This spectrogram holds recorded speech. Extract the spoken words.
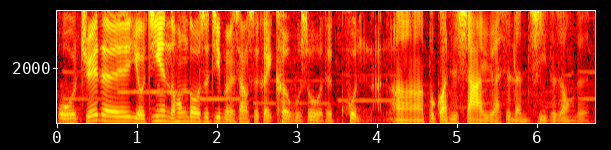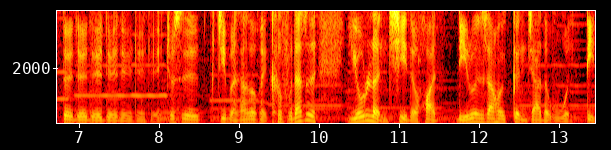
我觉得有经验的烘豆师基本上是可以克服所有的困难啊。不管是下雨还是冷气这种的，对对对对对对对，就是基本上都可以克服。但是有冷气的话，理论上会更加的稳定。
